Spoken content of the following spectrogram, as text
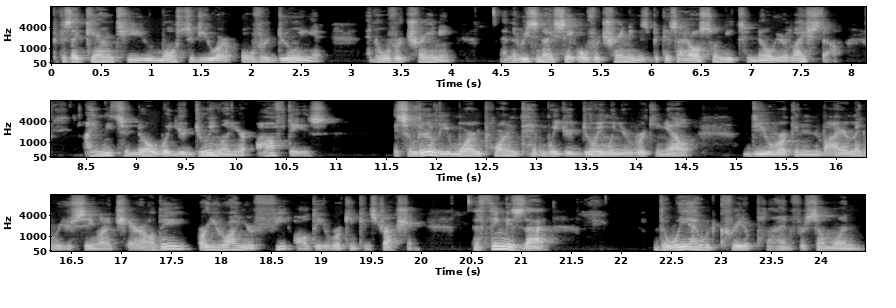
Because I guarantee you, most of you are overdoing it and overtraining. And the reason I say overtraining is because I also need to know your lifestyle. I need to know what you're doing on your off days. It's literally more important than what you're doing when you're working out. Do you work in an environment where you're sitting on a chair all day, or are you on your feet all day working construction? The thing is that the way I would create a plan for someone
